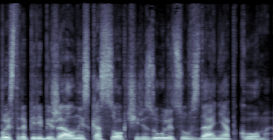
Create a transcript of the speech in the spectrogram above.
быстро перебежал наискосок через улицу в здание обкома.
